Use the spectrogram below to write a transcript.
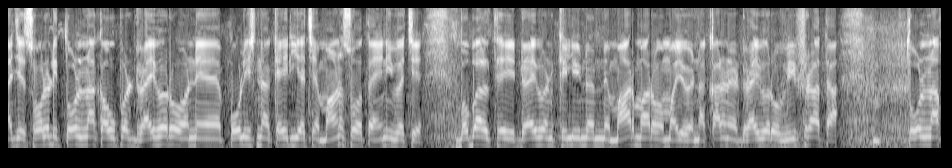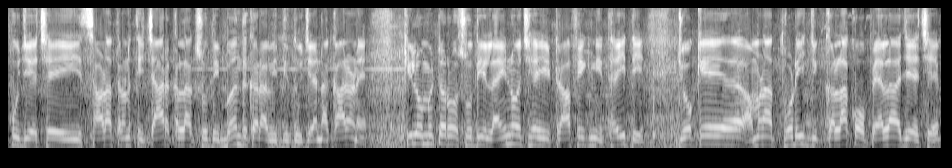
આજે સોલડી ટોલનાકા ઉપર ડ્રાઈવરો અને પોલીસના કહી રહ્યા છે, માણસો હતા એની વચ્ચે બબાલ થઈ ડ્રાઈવર ક્લિનરને માર મારવામાં આવ્યો. એના કારણે ડ્રાઈવરો વિફરાતા. ટોલનાકું જે છે, એ સાડા ત્રણથી ચાર કલાક સુધી બંધ કરાવી દીધું જેના કારણે કિલોમીટરો સુધી લાઈનો છે, એ ટ્રાફિકની થઈ હતી. જો કે હમણાં થોડી જ કલાકો પહેલાં જે છે,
